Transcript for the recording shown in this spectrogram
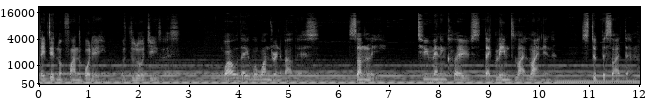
they did not find the body of the Lord Jesus. While they were wondering about this, suddenly two men in clothes that gleamed like lightning stood beside them.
